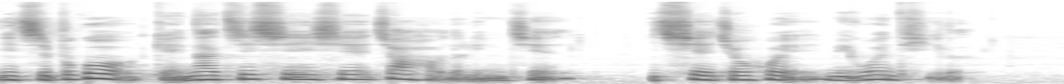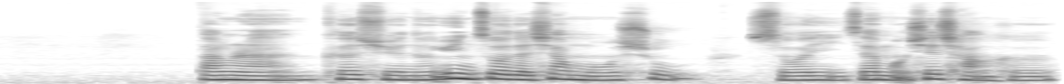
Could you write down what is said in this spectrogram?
你只不过给那机器一些较好的零件，一切就会没问题了。当然，科学能运作的像魔术，所以在某些场合，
